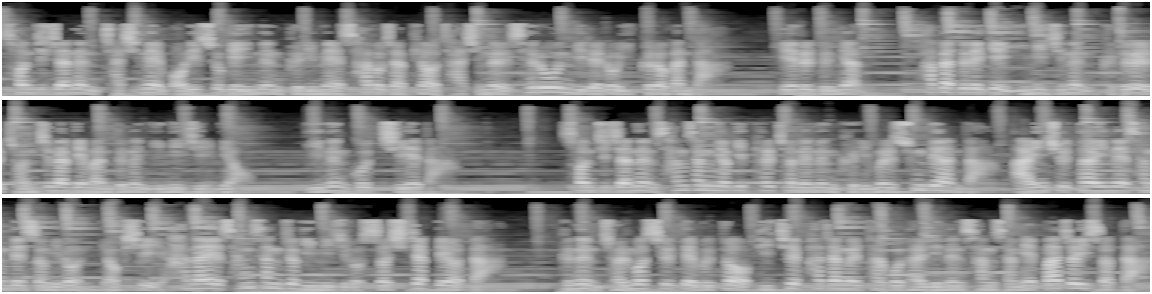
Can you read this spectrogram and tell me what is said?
선지자는 자신의 머릿속에 있는 그림에 사로잡혀 자신을 새로운 미래로 이끌어간다. 예를 들면 화가들에게 이미지는 그들을 전진하게 만드는 이미지이며 이는 곧 지혜다. 선지자는 상상력이 펼쳐내는 그림을 숭배한다. 아인슈타인의 상대성 이론 역시 하나의 상상적 이미지로서 시작되었다. 그는 젊었을 때부터 빛의 파장을 타고 달리는 상상에 빠져 있었다.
